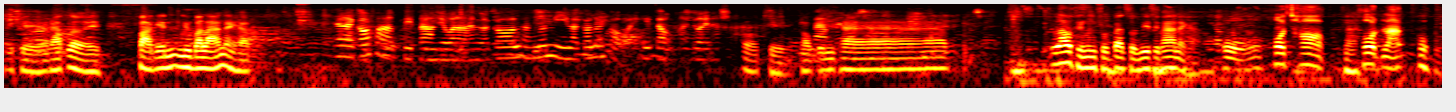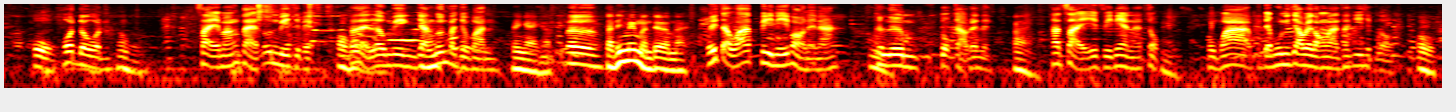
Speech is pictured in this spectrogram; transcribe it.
โอเค รับเลย ฝากเอ็นนิวบาลานซ์หน่อยครับ ยังไงก็ฝากติดตามเยาวรานแล้วก็ทั้งรุ่นนี้แล้วก็รุ่นต่อไปที่จะออกมาด้วยนะคะ โอเค ขอบคุณครับ เล่าถึง 1080 V15 หน่อยครับ โอ้โหโคตรชอบ นะ โคตรรัก โอ้โหโอ้โหโคตรโดน โอ้โห ใส่มาตั้งแต่รุ่น V11 โอ้โห ตั้งแต่เริ่มวิ่งยันรุ่นปัจจุบัน เป็นไงครับ เออ แต่นี่ไม่เหมือนเดิมนะเฮ้ยแต่ว่าปีนี้บอกเลยนะ คือลืมตัวเก่าได้เลย อ่าถ้าใส่อีฟีเนียนนะจบ ผมว่าเดี๋ยวพรุ่งนี้จะเอาไปลองรันสัก 20 โล โอเค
